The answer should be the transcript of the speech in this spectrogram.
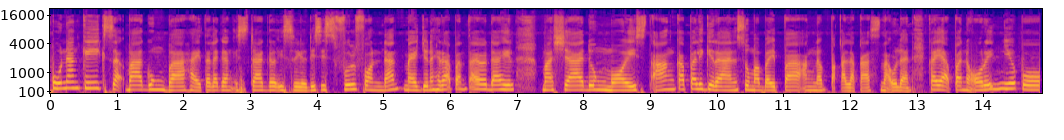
Unang cake sa bagong bahay. Talagang struggle is real. This is full fondant. Medyo nahirapan tayo dahil masyadong moist ang kapaligiran. Sumabay pa ang napakalakas na ulan. Kaya panoorin niyo po.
